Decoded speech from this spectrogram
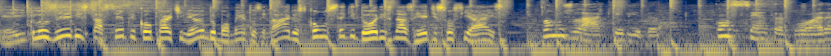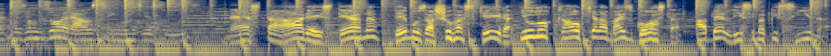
E inclusive está sempre compartilhando momentos hilários com os seguidores nas redes sociais. Vamos lá, querida. Concentra agora, nós vamos orar ao Senhor Jesus. Nesta área externa, vemos a churrasqueira e o local que ela mais gosta, a belíssima piscina.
